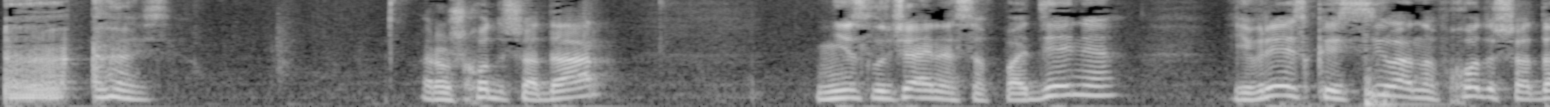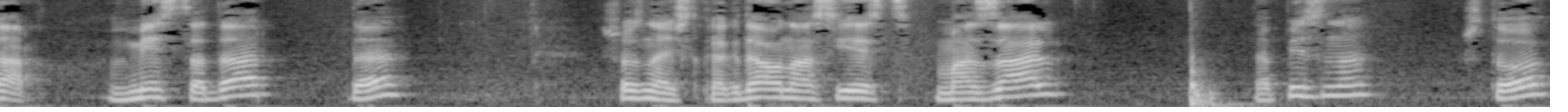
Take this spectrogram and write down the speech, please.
Рошход Шадар. Не случайное совпадение. Еврейская сила на входа Шадар. В месяц Адар, да? Что значит? Когда у нас есть мазаль, написано, что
